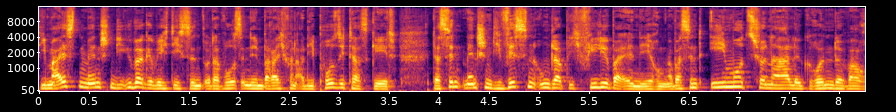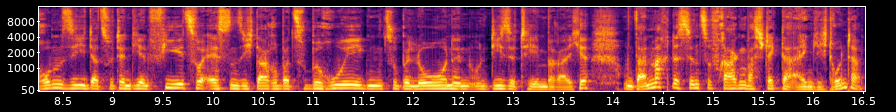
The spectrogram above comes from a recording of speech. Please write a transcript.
die meisten Menschen, die übergewichtig sind oder wo es in den Bereich von Adipositas geht, das sind Menschen, die wissen unglaublich viel über Ernährung, aber es sind emotionale Gründe, warum sie dazu tendieren, viel zu essen, sich darüber zu beruhigen, zu belohnen und diese Themenbereiche. Und dann macht es Sinn zu fragen, was steckt da eigentlich drunter?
